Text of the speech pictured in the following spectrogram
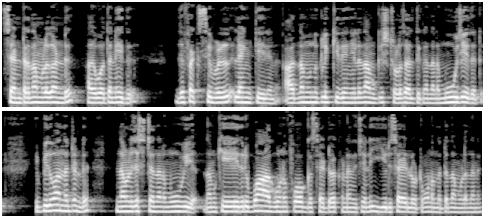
സെന്റർ നമ്മൾ കണ്ട് അതുപോലെ തന്നെ ഇത്. ഇത് ഫ്ലെക്സിബിൾ ലെങ്ത് ഏരിയ ആണ്. അത് നമ്മൾ ഒന്ന് ക്ലിക്ക് ചെയ്ത് കഴിഞ്ഞാൽ നമുക്ക് ഇഷ്ടമുള്ള സ്ഥലത്തേക്ക് എന്താണ് മൂവ് ചെയ്തിട്ട്. ഇപ്പൊ ഇത് വന്നിട്ടുണ്ട്. നമ്മൾ ജസ്റ്റ് എന്താണ് മൂവ് ചെയ്യുക. നമുക്ക് ഏതൊരു ഭാഗമാണ് ഫോക്കസ് ആയിട്ട് വെക്കണമെന്ന് വെച്ചാൽ ഈ ഒരു സൈഡിലോട്ട് കൊണ്ടുവന്നിട്ട് നമ്മൾ എന്താണ്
